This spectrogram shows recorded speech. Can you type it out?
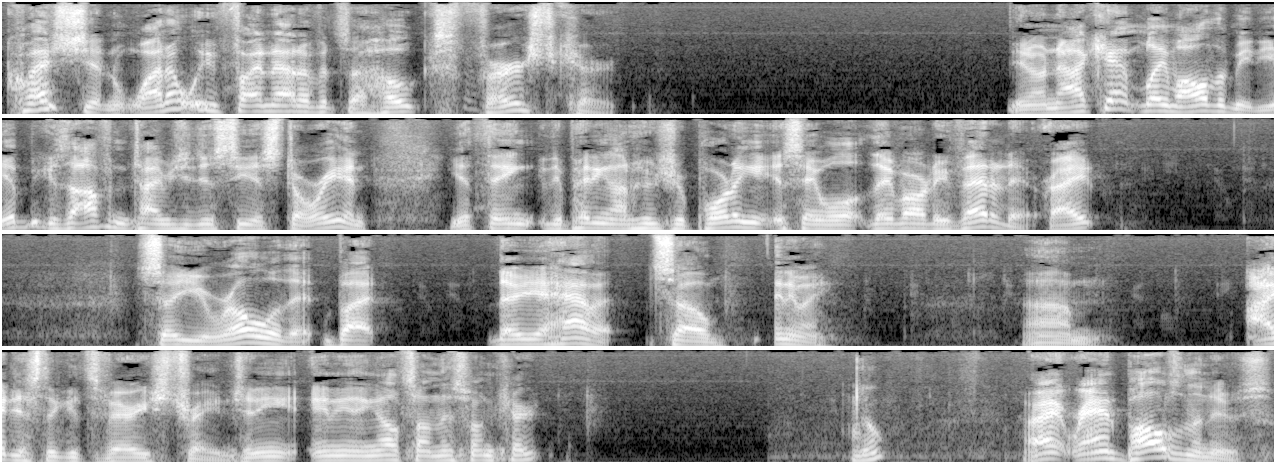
question: Why don't we find out if it's a hoax first, Kurt? You know, now I can't blame all the media because oftentimes you just see a story and you think, depending on who's reporting it, you say, well, they've already vetted it, right? So you roll with it, but there you have it. So anyway, um, I just think it's very strange. Any anything else on this one, Kurt? No. All right, Rand Paul's in the news.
